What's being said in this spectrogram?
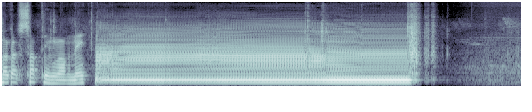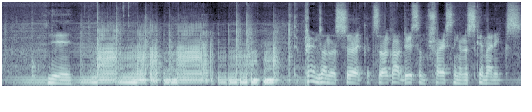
I got something wrong there. Yeah. Depends on the circuit, so i got to do some tracing in the schematics.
